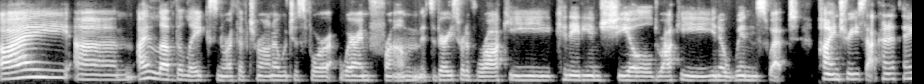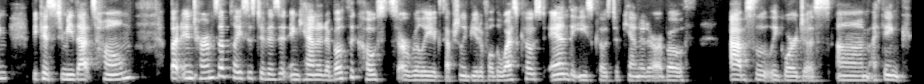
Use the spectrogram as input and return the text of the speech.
I um, I love the lakes north of Toronto, which is for where I'm from. It's a very sort of rocky Canadian Shield, rocky, you know, windswept pine trees, that kind of thing. Because to me, that's home. But in terms of places to visit in Canada, both the coasts are really exceptionally beautiful. The west coast and the east coast of Canada are both absolutely gorgeous. Um, I think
